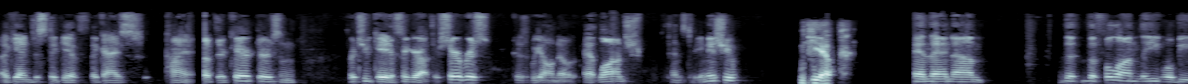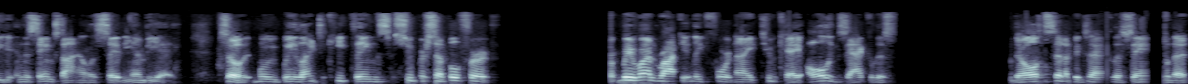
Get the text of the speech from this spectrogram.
Again, just to give the guys time up their characters and for 2K to figure out their servers, because we all know at launch tends to be an issue. Yep. And then um, the the full on league will be in the same style as say the NBA. So we, we like to keep things super simple for. We run Rocket League, Fortnite, 2K, all exactly this. They're all set up exactly the same so that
